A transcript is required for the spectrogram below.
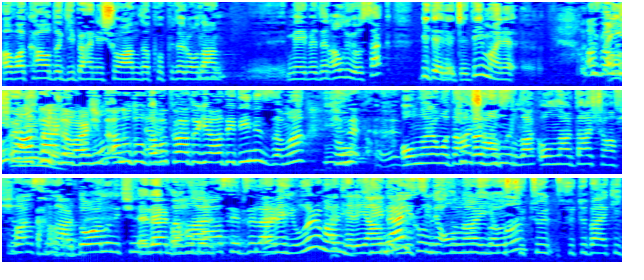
avokado gibi hani şu anda popüler olan e, meyveden alıyorsak bir derece değil mi? Hani Aslında insan Anadolu'da da var. Şimdi Anadolu'da avokado yağı dediğiniz zaman Şimdi, şimdi e, onlar ama daha çok azınlık- şanslılar. Onlar daha şanslılar. şanslılar. Doğanın içindeler, Evet, daha onlar- doğal sebzeler evet. yiyorlar ama Ay, hani tereyağında genel iyisini onlar konuştuğumuz yiyor. zaman- Sütü, sütü belki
